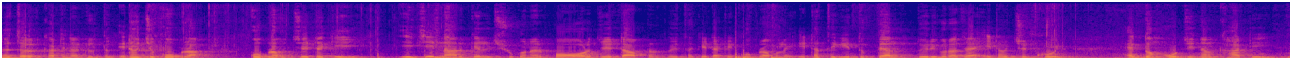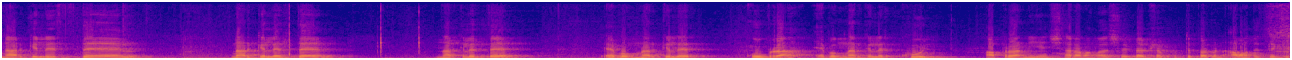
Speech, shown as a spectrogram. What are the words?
ন্যাচারাল খাঁটি নারকেল তেল। এটা হচ্ছে কোবরা। কোবরা হচ্ছে এটা কি? এই যে নারকেল শুকানোর পর যেটা আপনার হয়ে থাকে এটাকে কোবরা বলে, এটা থেকে কিন্তু তেল তৈরি করা যায়। এটা হচ্ছে খৈল। একদম অরিজিনাল খাঁটি নারকেলের তেল নারকেলের তেল নারকেলের তেল এবং নারকেলের কোবরা এবং নারকেলের খৈল। আপনারা নিয়ে সারা বাংলাদেশে ব্যবসা করতে পারবেন আমাদের থেকে।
